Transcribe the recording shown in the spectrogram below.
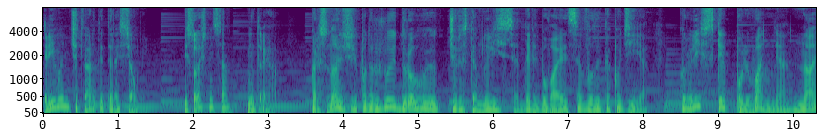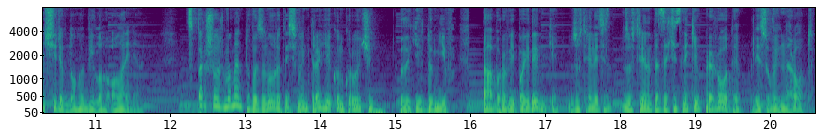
Рівень 4-7. Пісочниця інтрига. Персонажі подорожують дорогою через темнолісся, де відбувається велика подія королівське полювання на чарівного білого оленя. З першого ж моменту ви зануритесь в інтриги конкуруючих великих домів, таборові поєдинки, зустрінете, захисників природи, лісовий народ.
